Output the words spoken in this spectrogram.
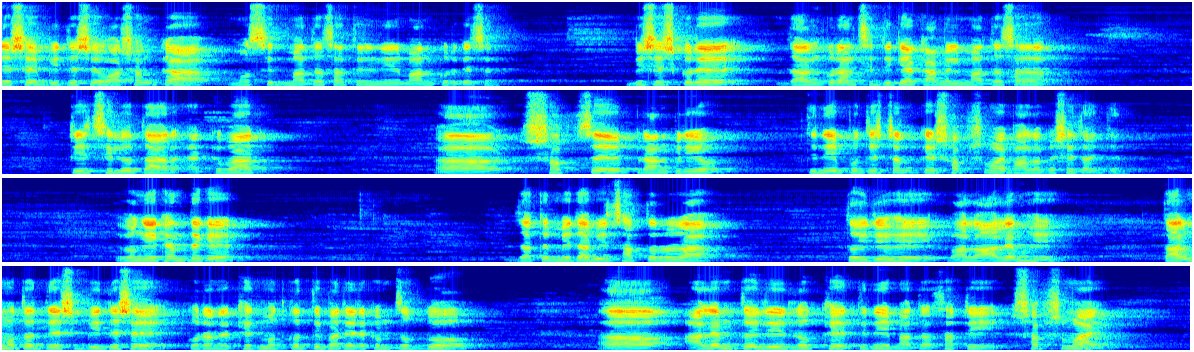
দেশে বিদেশে অসংখ্য মসজিদ মাদ্রাসা তিনি নির্মাণ করে গেছেন। বিশেষ করে দারুল কোরআন সিদ্দিকিয়া কামিল মাদ্রাসাটি ছিল তার একবার সবচেয়ে প্রাণপ্রিয়। তিনি এই প্রতিষ্ঠানকে সবসময় ভালোবেসে যাইতেন। এবং এখান থেকে যাতে মেধাবী ছাত্ররা তৈরি হয়ে, ভালো আলেম হয়ে তার মতো দেশ বিদেশে কোরআনের খেদমত করতে পারে, এরকম যোগ্য আলেম তৈরির লক্ষ্যে তিনি মাদ্রাসাটি সবসময়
